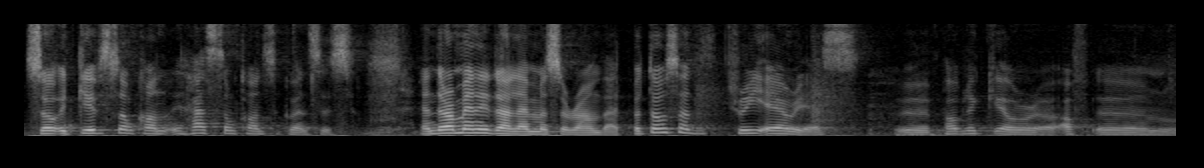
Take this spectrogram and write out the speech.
So it gives some it has some consequences, and there are many dilemmas around that. But those are the three areas: uh, public or uh, um,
